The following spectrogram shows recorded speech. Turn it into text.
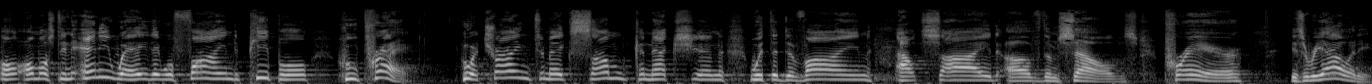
almost in any way, they will find people who pray, who are trying to make some connection with the divine outside of themselves. Prayer is a reality.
